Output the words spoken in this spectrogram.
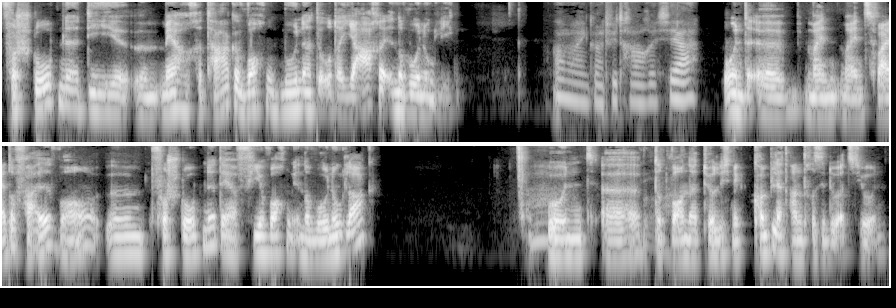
Verstorbene, die ähm, mehrere Tage, Wochen, Monate oder Jahre in der Wohnung liegen. Oh mein Gott, wie traurig, ja. Und äh, mein, mein zweiter Fall war äh, Verstorbene, der vier Wochen in der Wohnung lag. Oh. Und äh, dort war natürlich eine komplett andere Situation.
